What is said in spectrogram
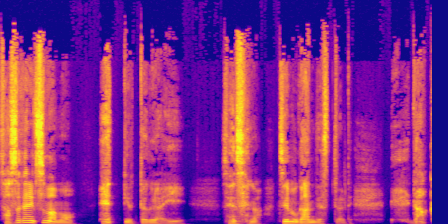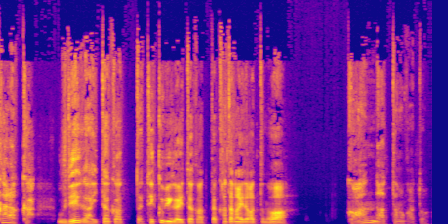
さすがに妻も「えっ?」て言ったぐらい先生が「全部がんです」って言われて「えだからか腕が痛かった手首が痛かった肩が痛かったのはがんだったのか」と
